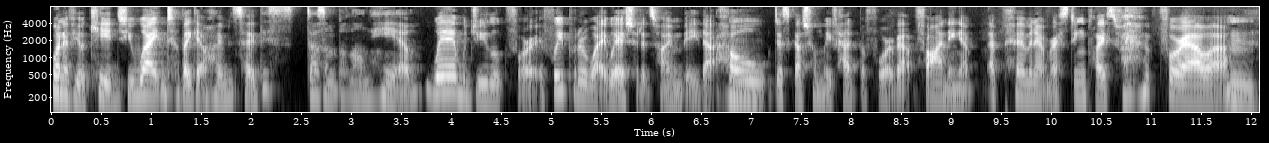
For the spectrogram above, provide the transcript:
one of your kids, you wait until they get home and say, This doesn't belong here. Where would you look for it? If we put it away, where should its home be? That whole mm. discussion we've had before about finding a, a permanent resting place for, for our mm.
